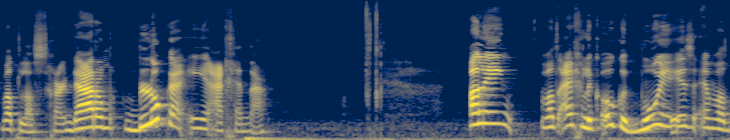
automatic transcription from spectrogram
wat lastiger. Daarom blokken in je agenda. Alleen wat eigenlijk ook het mooie is en wat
